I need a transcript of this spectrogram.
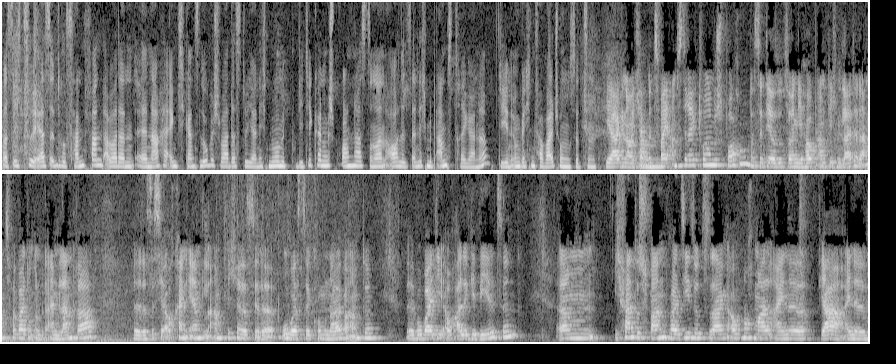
Was ich zuerst interessant fand, aber dann äh, nachher eigentlich ganz logisch war, dass du ja nicht nur mit Politikern gesprochen hast, sondern auch letztendlich mit Amtsträgern, ne? die in irgendwelchen Verwaltungen sitzen. Ja, genau. Ich habe ähm, mit zwei Amtsdirektoren gesprochen. Das sind ja sozusagen die hauptamtlichen Leiter der Amtsverwaltung und mit einem Landrat. Äh, das ist ja auch kein Ehrenamtlicher, das ist ja der oberste Kommunalbeamte, äh, wobei die auch alle gewählt sind. Ähm, ich fand es spannend, weil sie sozusagen auch nochmal eine, ja, eine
